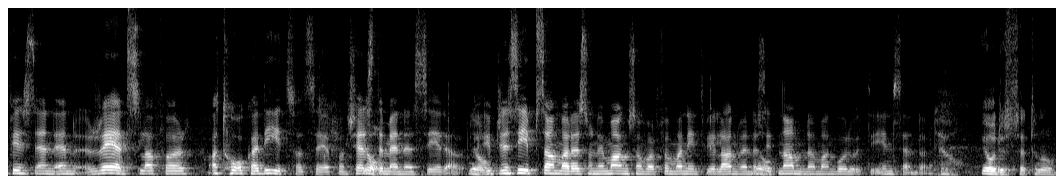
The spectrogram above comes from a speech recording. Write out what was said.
Finns det en, en rädsla för att åka dit så att säga från tjänstemännens ja. sida? Ja. I princip samma resonemang som varför man inte vill använda ja. sitt namn när man går ut i insändare. Ja, ja du sätter nog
